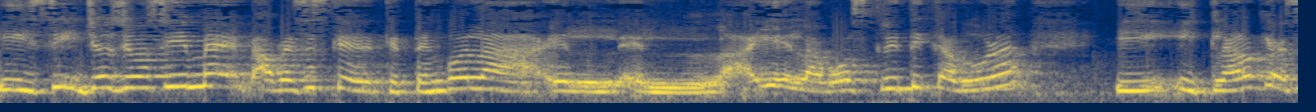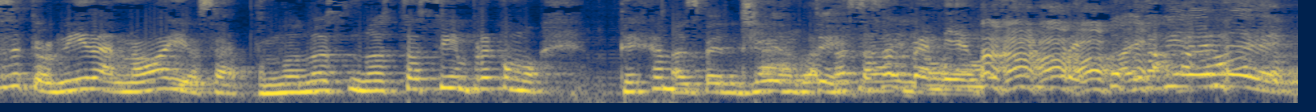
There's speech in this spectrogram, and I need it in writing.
y sí, yo, yo sí me, a veces que, que tengo la, el, el, ay, la voz crítica dura, y, y claro que a veces se te olvida, ¿no? Y o sea, pues no, no, es- no estás siempre como, déjame Al pendiente. no estás al pendiente siempre. Ahí viene.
